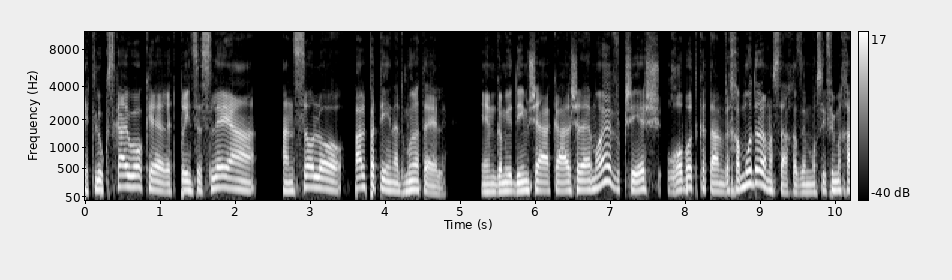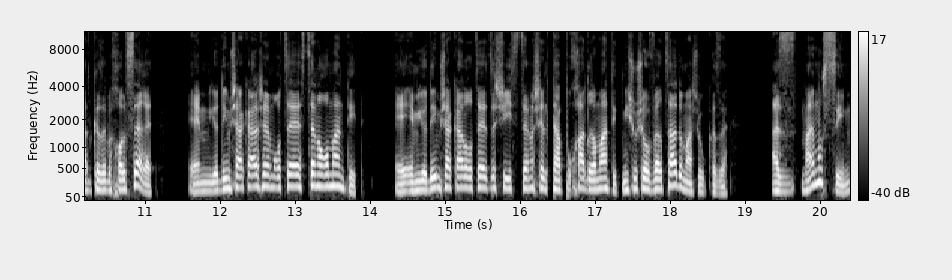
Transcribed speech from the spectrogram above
את לוק סקייווקר, את Princess Leia, האן סולו, פלפטין, הדמויות האלה. הם גם יודעים שהקהל שלהם אוהב כשיש רובוט קטן וחמוד על המסך, אז הם מוסיפים אחד כזה בכל סרט. הם יודעים שהקהל שלהם רוצה סצנה רומנטית. אה, הם יודעים שהקהל רוצה איזושהי סצנה של תהפוכה דרמטית, מישהו שעובר צד או משהו כזה. אז מה הם עושים?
